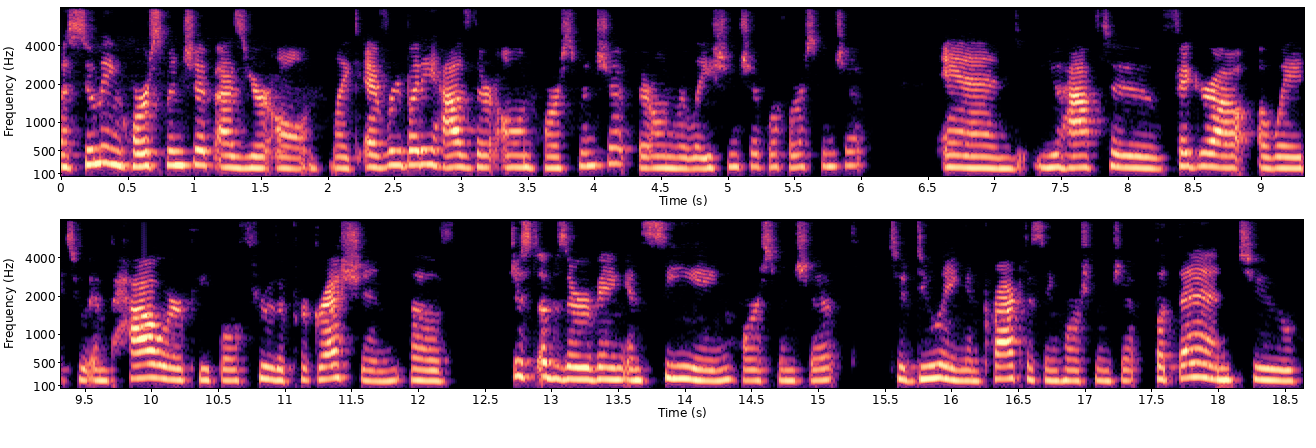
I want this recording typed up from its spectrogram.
assuming horsemanship as your own. Like everybody has their own horsemanship, their own relationship with horsemanship. And you have to figure out a way to empower people through the progression of just observing and seeing horsemanship to doing and practicing horsemanship, but then to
